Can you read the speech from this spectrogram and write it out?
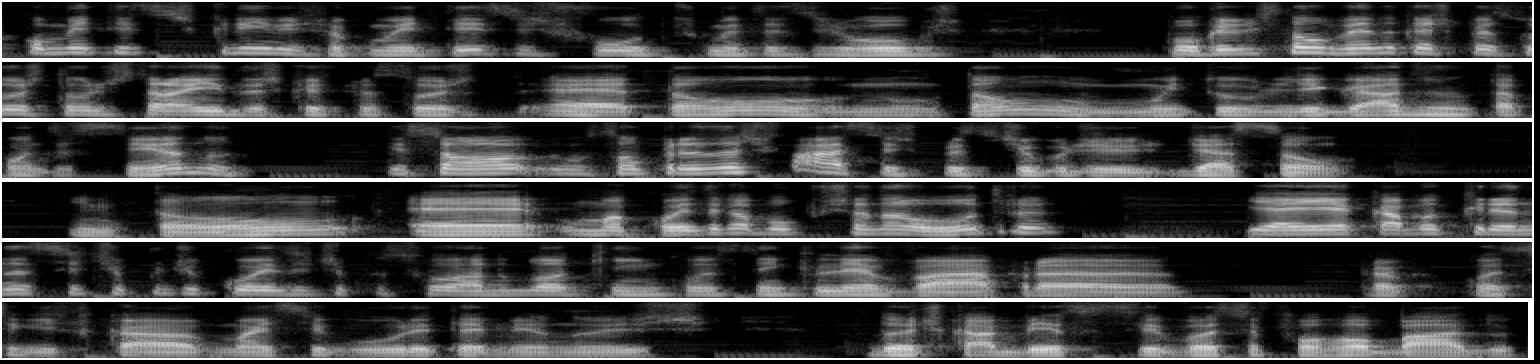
cometer esses crimes, para cometer esses furtos, cometer esses roubos. Porque eles estão vendo que as pessoas estão distraídas, que as pessoas é, tão, não estão muito ligadas no que está acontecendo, e são, são presas fáceis para esse tipo de, de ação. Então, é, uma coisa acabou puxando a outra, e aí acaba criando esse tipo de coisa, tipo o celular do bloquinho, que você tem que levar para para conseguir ficar mais seguro e ter menos dor de cabeça se você for roubado.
